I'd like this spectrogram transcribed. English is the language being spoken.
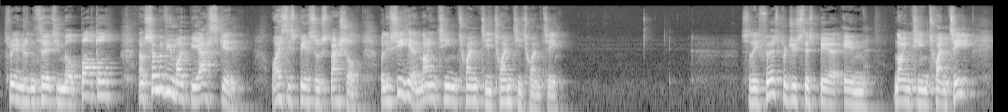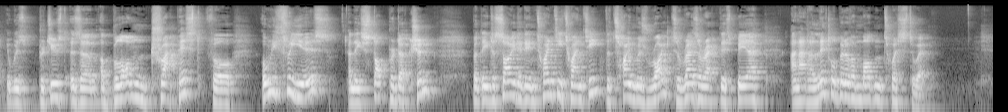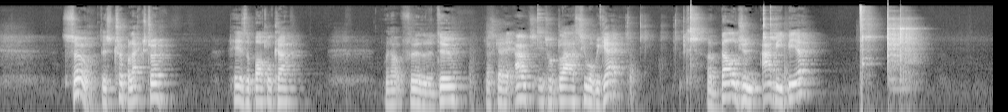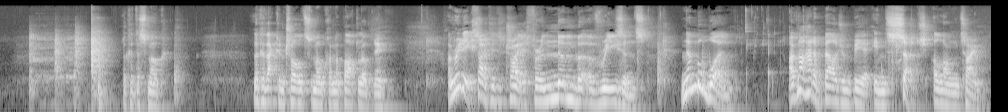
330ml bottle. Now some of you might be asking, why is this beer so special? Well you see here 1920 2020. So they first produced this beer in 1920. It was produced as a, a blonde Trappist for only three years and they stopped production but they decided in 2020 the time was right to resurrect this beer and add a little bit of a modern twist to it. So, this triple extra, here's the bottle cap. Without further ado, let's get it out into a glass, see what we get. A Belgian Abbey beer. Look at the smoke. Look at that controlled smoke on the bottle opening. I'm really excited to try this for a number of reasons. Number one, I've not had a Belgian beer in such a long time.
